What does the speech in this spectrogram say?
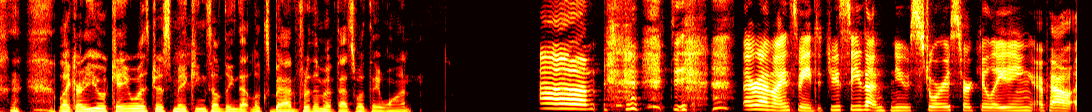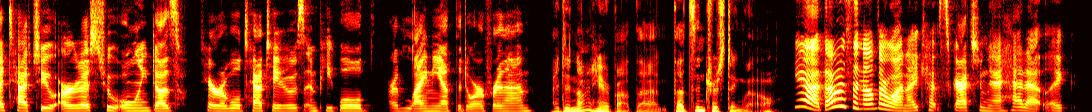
like, are you okay with just making something that looks bad for them if that's what they want? Um, did, that reminds me. Did you see that news story circulating about a tattoo artist who only does terrible tattoos and people are lining up the door for them? I did not hear about that. That's interesting, though. Yeah, that was another one I kept scratching my head at. Like,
